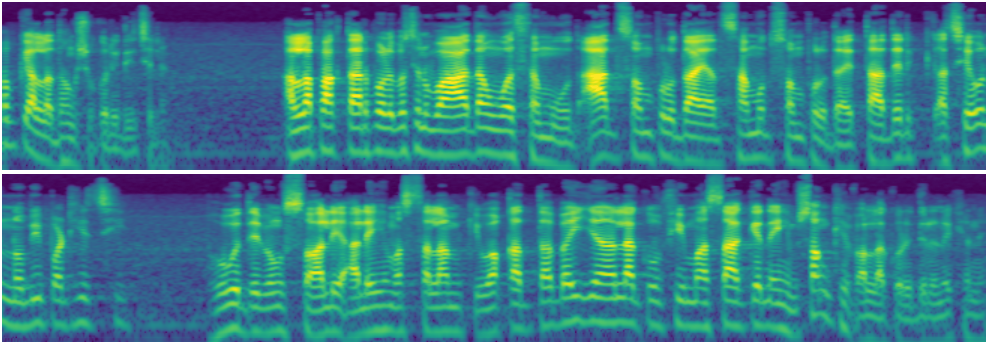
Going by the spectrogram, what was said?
সবকে আল্লাহ ধ্বংস করে দিয়েছিলেন। আল্লাহ পাক তারপরে বলছেন ওয়া আদম ওয়া সামুদ, আদ সম্প্রদায়, আদ সামুদ সম্প্রদায়, তাদের কাছেও নবী পাঠিয়েছি। হুদ এবং সালি আলহিম আসসালাম কি? ওয়াকাত্তাবাইয়ালাকুফি মাসাকে নেহিম সংক্ষেপ আল্লাহ করে দিলেন এখানে।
